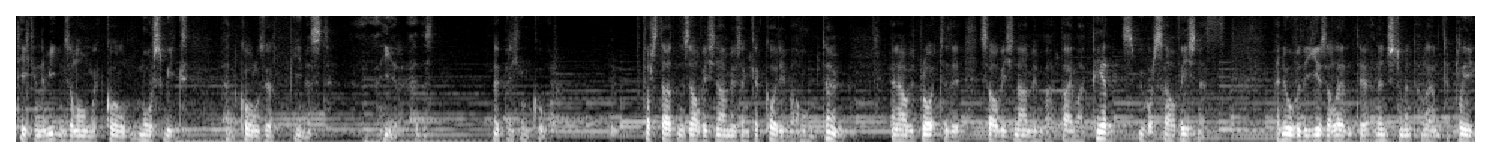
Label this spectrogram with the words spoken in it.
taking the meetings along with Cole most weeks, and Cole's our pianist here at the, Brechin Corps. First starting the Salvation Army was in Kirkcaldy, my hometown, and I was brought to the Salvation Army by, by my parents. We were Salvationists, and over the years I learned to, an instrument. I learned to play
